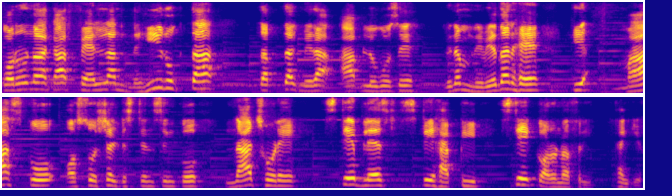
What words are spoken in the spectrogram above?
कोरोना का फैलना नहीं रुकता, तब तक मेरा आप लोगों से विनम्र निवेदन है कि मास्क को और सोशल डिस्टेंसिंग को ना छोड़े। Stay blessed, stay happy, stay corona free. Thank you.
